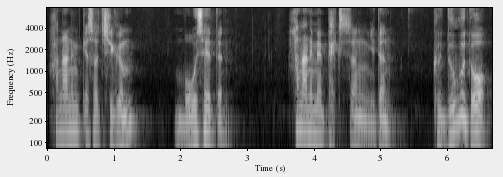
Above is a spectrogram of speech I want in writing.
하나님께서 지금 모세든 하나님의 백성이든 그 누구도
